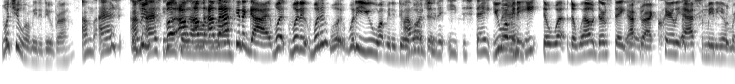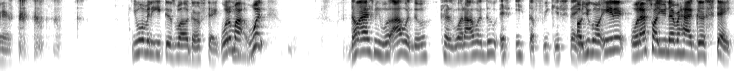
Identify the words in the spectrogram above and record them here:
What you want me to do, bro? I'm asking. I'm You- asking. but I'm, I'm, I'm asking a guy. What what what what what do you want me to do? I about want this? you to eat the steak. You want me to eat the well, the well done steak after I clearly asked for medium rare. You want me to eat this well done steak? What am I? What? Don't ask me what I would do, because what I would do is eat the freaking steak. Oh, you gonna eat it? Well, that's why you never had good steak.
